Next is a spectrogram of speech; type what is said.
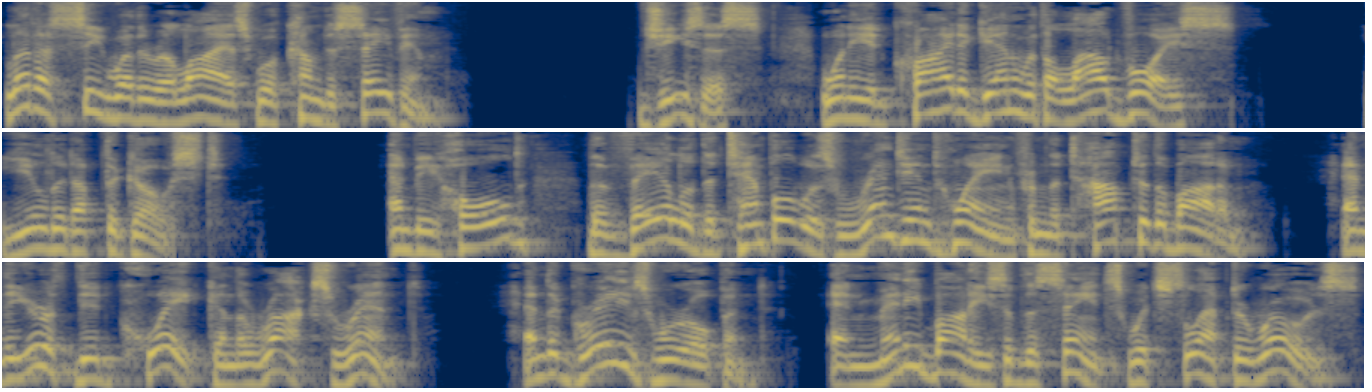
let us see whether Elias will come to save him. Jesus, when he had cried again with a loud voice, yielded up the ghost. And behold, the veil of the temple was rent in twain from the top to the bottom, and the earth did quake, and the rocks rent. And the graves were opened, and many bodies of the saints which slept arose,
